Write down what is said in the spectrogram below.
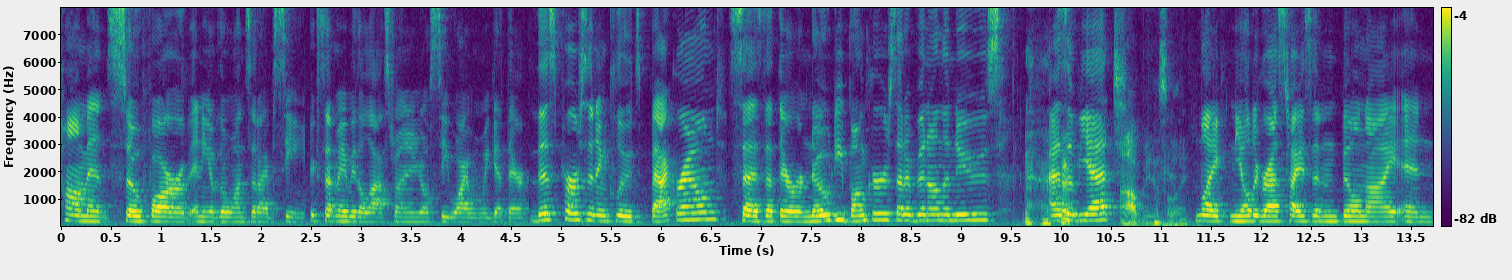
comments so far of any of the ones that I've seen, except maybe the last one, and you'll see why when we get there. This person includes background, says that there are no debunkers that have been on the news as of yet Obviously. like Neil deGrasse Tyson, Bill Nye, and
